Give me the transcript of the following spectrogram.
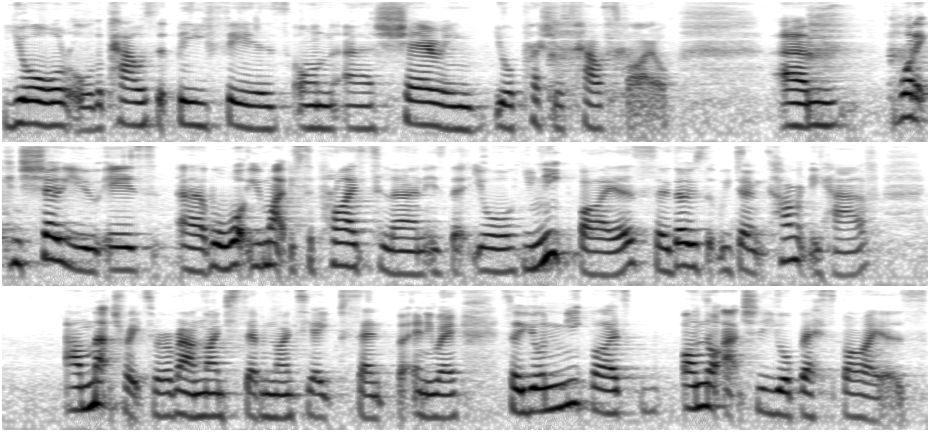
your or the powers that be fears on uh, sharing your precious house file. Um, what it can show you is, uh, well, what you might be surprised to learn is that your unique buyers, so those that we don't currently have, our match rates are around 97, 98%, but anyway, so your unique buyers are not actually your best buyers.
